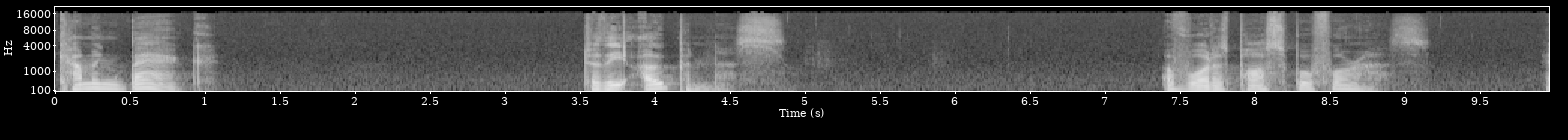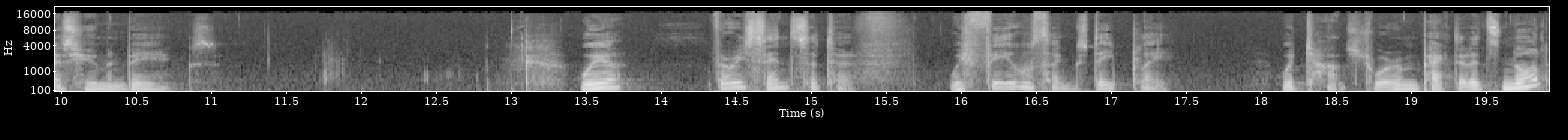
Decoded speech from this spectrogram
coming back to the openness of what is possible for us as human beings. We're very sensitive. We feel things deeply. We're touched, we're impacted. It's not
